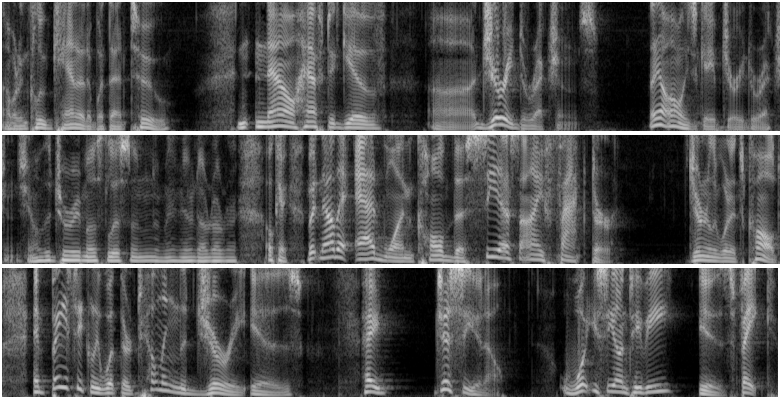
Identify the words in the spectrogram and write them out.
I would include Canada with that too, n- now have to give uh, jury directions they always gave jury directions. You know, the jury must listen. Okay, but now they add one called the CSI factor, generally what it's called. And basically, what they're telling the jury is hey, just so you know, what you see on TV is fake.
